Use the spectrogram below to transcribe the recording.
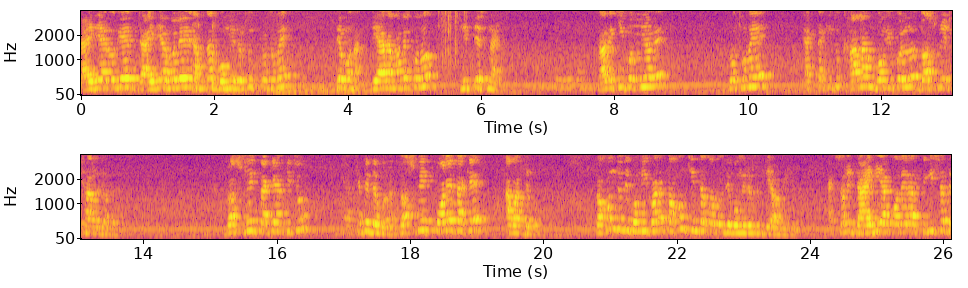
ডায়রিয়া রোগের ডায়রিয়া হলে আমরা বমির ওষুধ প্রথমে দেব না। দেওয়ার আমাদের কোনো নির্দেশ নাই। তাহলে কি করতে হবে? প্রথমে একটা কিছু খাওয়ালাম, বমি করল, দশ মিনিট খাওয়ানো যাবে না। দশ মিনিট তাকে আর কিছু খেতে দেবো না। দশ মিনিট পরে তাকে আবার দেব। তখন যদি বমি করে, তখন চিন্তা করব যে বমির ওষুধ দেওয়া হবে কিনা। অ্যাকচুয়ালি ডায়রিয়া, কলেরা, চিকিৎসাতে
